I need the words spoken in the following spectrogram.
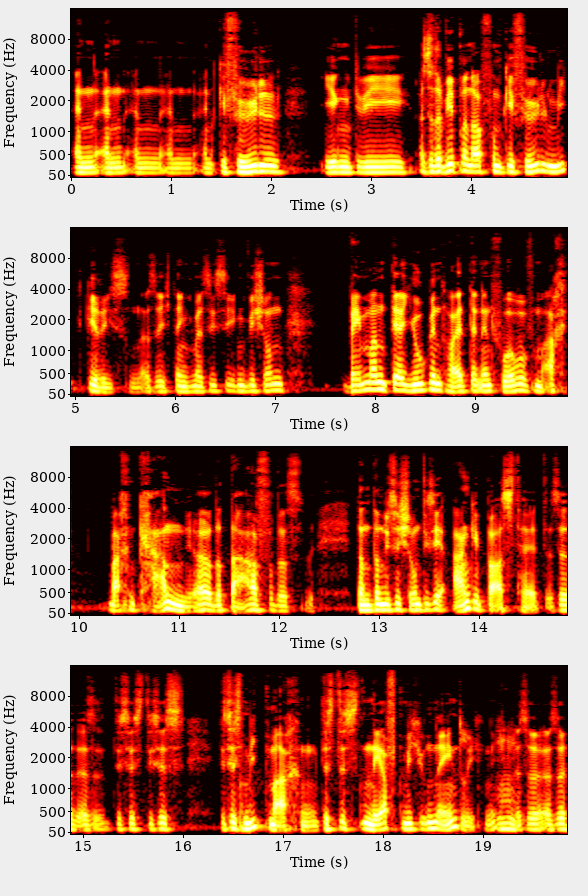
ein, ein, ein, ein, ein Gefühl, irgendwie, also da wird man auch vom Gefühl mitgerissen. Also ich denke mal, es ist irgendwie schon wenn man der Jugend heute einen Vorwurf macht, machen kann, ja, oder darf, oder dann, dann ist es schon diese Angepasstheit, also, also dieses, dieses, dieses Mitmachen, das, das nervt mich unendlich, nicht? Mhm. Also, also,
